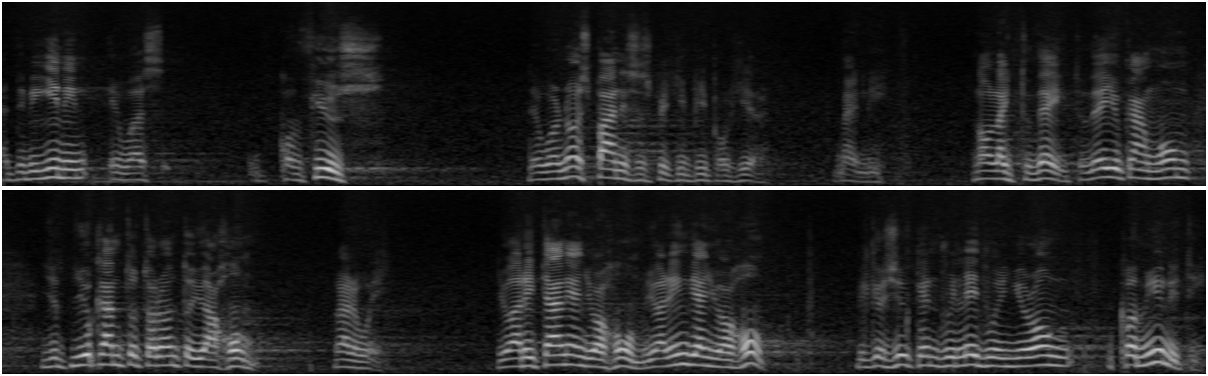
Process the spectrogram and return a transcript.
At the beginning, it was confused. There were no Spanish speaking people here, mainly. Not like today. Today, you come home, you, you come to Toronto, you are home right away. You are Italian, you are home. You are Indian, you are home. Because you can relate with your own community.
